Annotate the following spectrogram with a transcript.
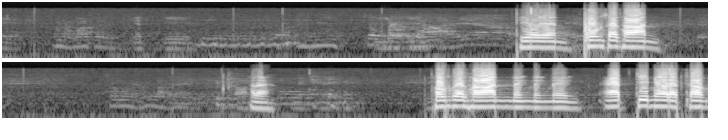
o n S E ช่วงไปแล้ว t o n พงศธรช่วงนั้นเราอะไรพงศธรหนึ่งหนึ่งหนึ่ง at gmail com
